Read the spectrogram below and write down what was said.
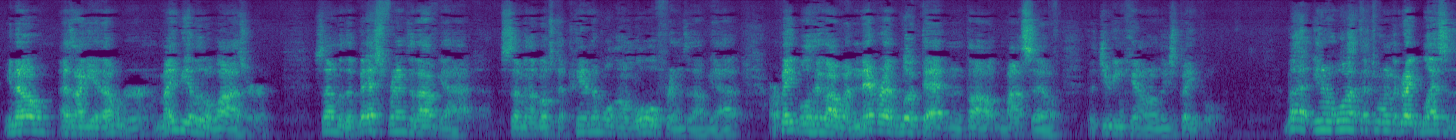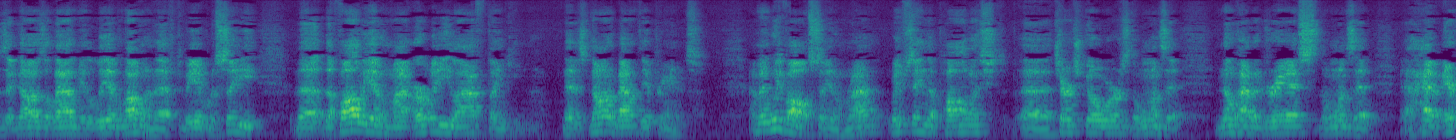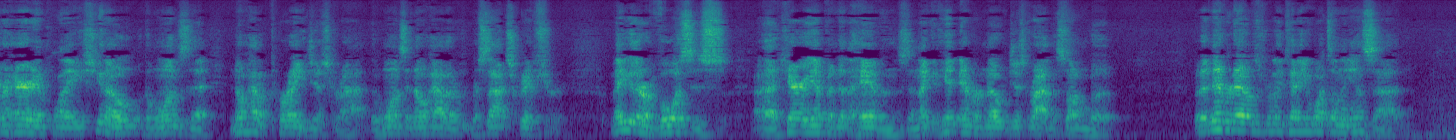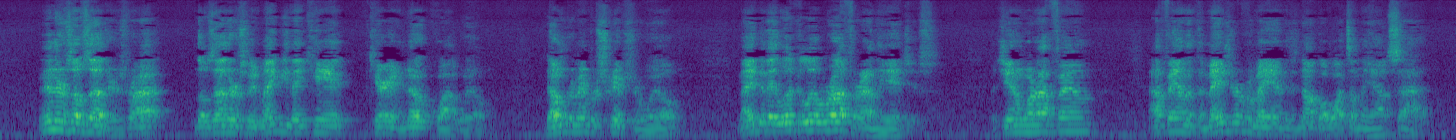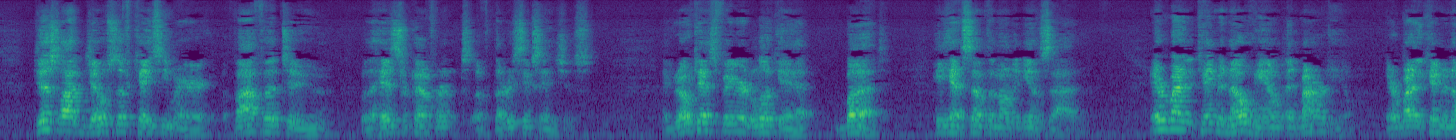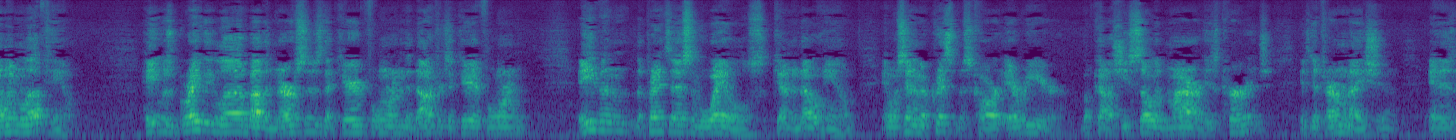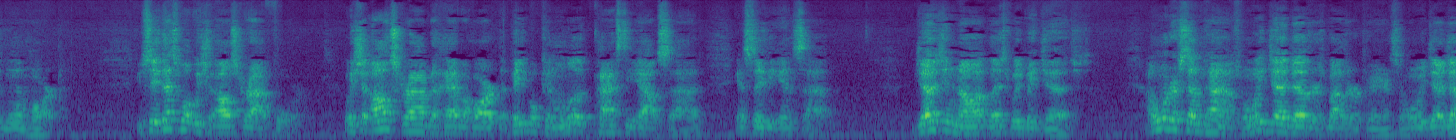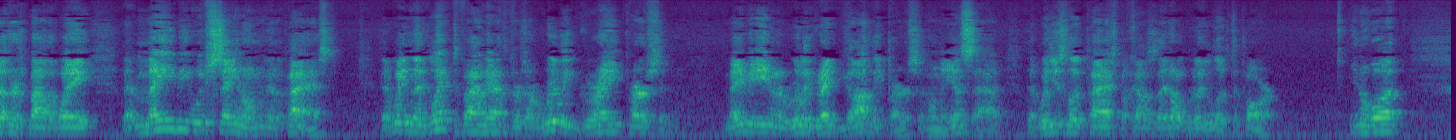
You know, as I get older, maybe a little wiser, Some of the best friends that I've got, some of the most dependable and loyal friends that I've got, are people who I would never have looked at and thought myself that you can count on these people. But you know what? That's one of the great blessings that God has allowed me to live long enough to be able to see the, the folly of my early life thinking. That it's not about the appearance. I mean, we've all seen them, right? We've seen the polished uh, churchgoers, the ones that know how to dress, the ones that have every hair in place, you know, the ones that know how to pray just right, the ones that know how to recite scripture. Maybe their voices uh, carry up into the heavens and they can hit every note just right in the songbook. But it never does really tell you what's on the inside. And then there's those others, right? Those others who maybe they can't carry a note quite well, don't remember scripture well. Maybe they look a little rough around the edges. But you know what I found? I found that the measure of a man is not by what's on the outside. Just like Joseph Casey Merrick, five foot two, with a head circumference of 36 inches. A grotesque figure to look at, but he had something on the inside. Everybody that came to know him admired him. Everybody that came to know him loved him. He was greatly loved by the nurses that cared for him, the doctors that cared for him. Even the Princess of Wales came to know him and would send him a Christmas card every year because she so admired his courage, his determination, and his warm heart. You see, that's what we should all strive for. We should all strive to have a heart that people can look past the outside and see the inside. Judging not, lest we be judged. I wonder sometimes when we judge others by their appearance, or when we judge others by the way that maybe we've seen them in the past, that we neglect to find out that there's a really great person, maybe even a really great godly person on the inside that we just look past because they don't really look the part. You know what?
